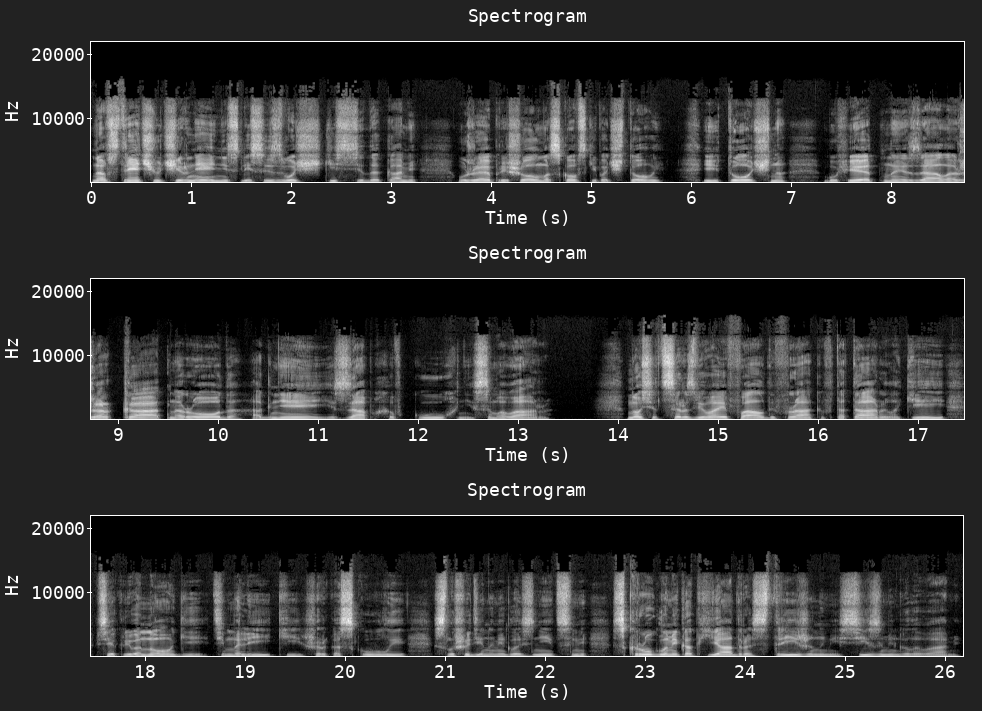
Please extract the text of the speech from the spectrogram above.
Навстречу чернее неслись извозчики с седоками. Уже пришел московский почтовый. И точно буфетная зала жарка от народа, огней, запахов кухни, самовара. Носятся, развивая фалды фраков, татары, лакеи, все кривоногие, темноликие, широкоскулые, с лошадиными глазницами, с круглыми, как ядра, стриженными сизыми головами.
